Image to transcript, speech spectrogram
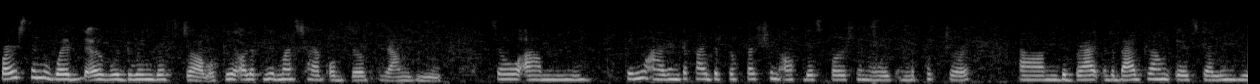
person with uh, doing this job. Okay, all of you must have observed around you. So um, can you identify the profession of this person who is in the picture? Um, the bra- the background is telling you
